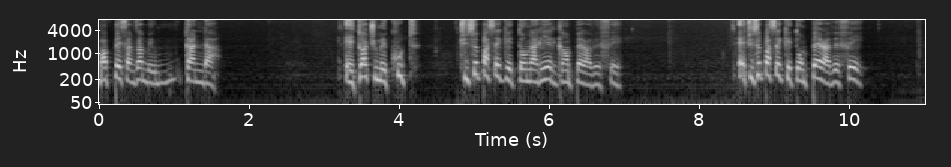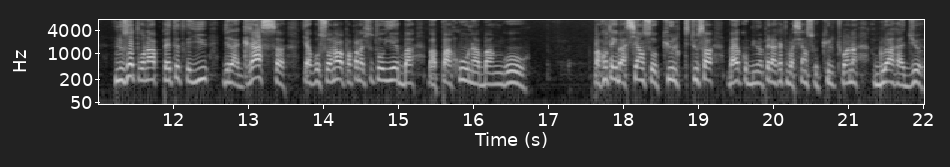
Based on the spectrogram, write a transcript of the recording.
bapesa nzambe kanda. Et toi, tu m'écoutes. Tu sais pas ce que ton arrière-grand-père avait fait. Et tu sais pas ce que ton père avait fait. Nous autres, on a peut-être eu de la grâce. Il y a que papa n'a surtout eu un parcours na bango. Par contre, il y a science occulte, tout ça. Il y a une science occulte. Gloire à Dieu.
